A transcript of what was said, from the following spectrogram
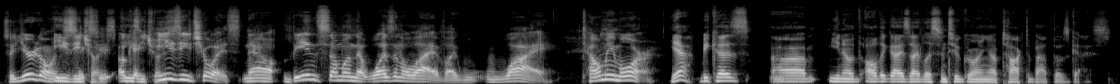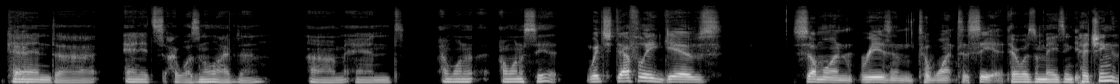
So you're going Easy 60. choice, Okay, easy choice. easy choice. Now, being someone that wasn't alive, like why? Tell me more. Yeah, because Mm. um, you know all the guys I listened to growing up talked about those guys, Okay. and uh, and it's I wasn't alive then, um, and I want to I want to see it. Which definitely gives someone reason to want to see it. There was amazing pitching.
